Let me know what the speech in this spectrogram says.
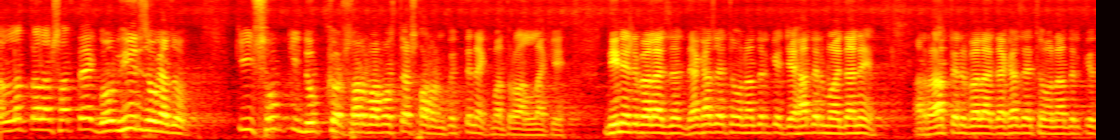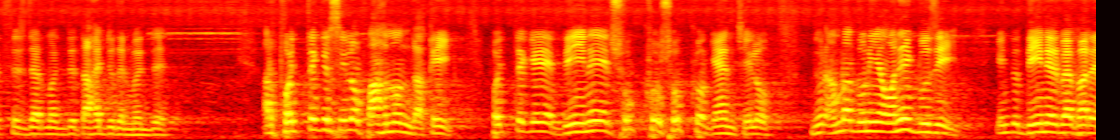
আল্লাহ তালার সাথে গভীর যোগাযোগ। কি সুখ, কি দুঃখ, সর্বাবস্থা স্মরণ করতেন একমাত্র আল্লাহকে। দিনের বেলায় দেখা যেত ওনাদেরকে জেহাদের ময়দানে, আর রাতের বেলায় দেখা যেত ওনাদেরকে সেজদার মধ্যে, তাহাজ্জুদের মধ্যে। আর প্রত্যেকের ছিল ফাহমন দাকিক। প্রত্যেকের দিনের সূক্ষ্ম সূক্ষ্ম জ্ঞান ছিল। আমরা দুনিয়া অনেক বুঝি, কিন্তু দিনের ব্যাপারে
